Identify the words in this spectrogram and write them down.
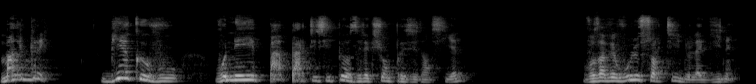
malgré, bien que vous, n'ayez pas participé aux élections présidentielles, vous avez voulu sortir de la Guinée.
